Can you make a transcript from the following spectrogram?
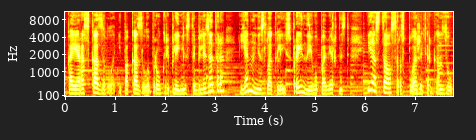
Пока я рассказывала и показывала про укрепление стабилизатора, я нанесла клей-спрей на его поверхность и осталось расположить органзу.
